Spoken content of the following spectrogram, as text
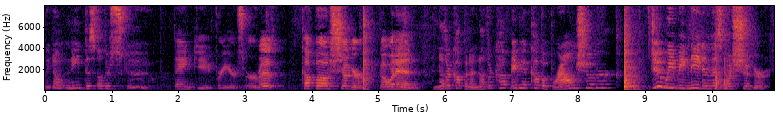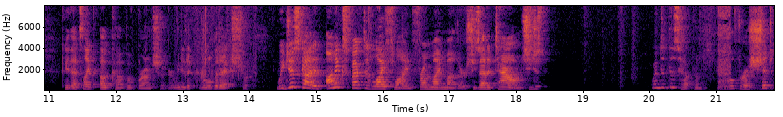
we don't need this other scoop. Thank you for your service. Cup of sugar going in. Another cup and another cup? Maybe a cup of brown sugar? do we be needing this much sugar? Okay, that's like a cup of brown sugar. We need a little bit extra. We just got an unexpected lifeline from my mother. She's out of town. She just. When did this happen? Oh, for a shit.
